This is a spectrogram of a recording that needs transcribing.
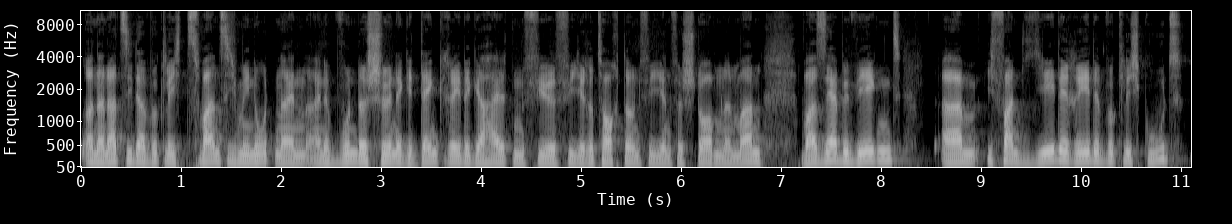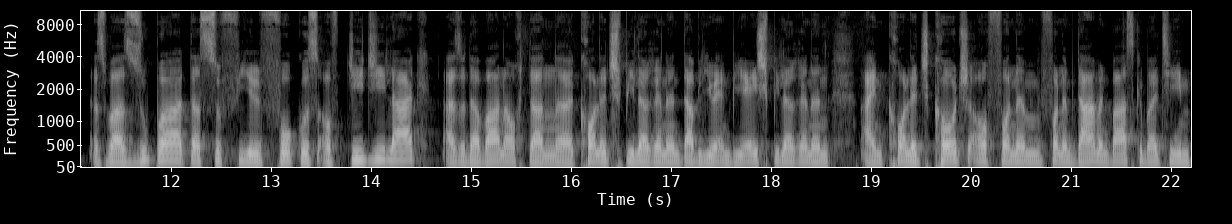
Und dann hat sie da wirklich 20 Minuten ein, eine wunderschöne Gedenkrede gehalten für, für ihre Tochter und für ihren verstorbenen Mann. War sehr bewegend. Ähm, ich fand jede Rede wirklich gut. Es war super, dass so viel Fokus auf Gigi lag. Also da waren auch dann äh, College-Spielerinnen, WNBA-Spielerinnen, ein College-Coach auch von einem, von einem Damen-Basketball-Team.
